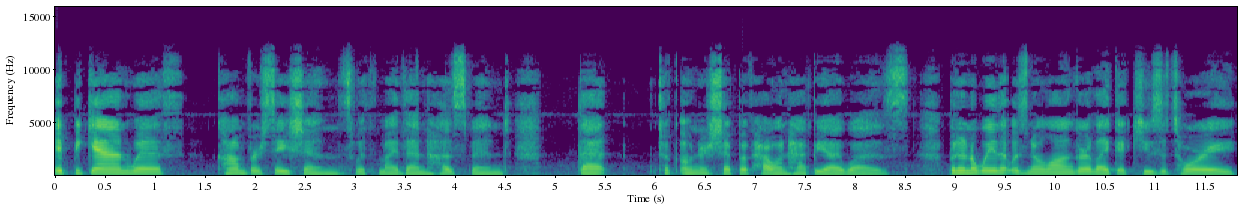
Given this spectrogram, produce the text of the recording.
It began with conversations with my then husband that took ownership of how unhappy I was, but in a way that was no longer like accusatory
